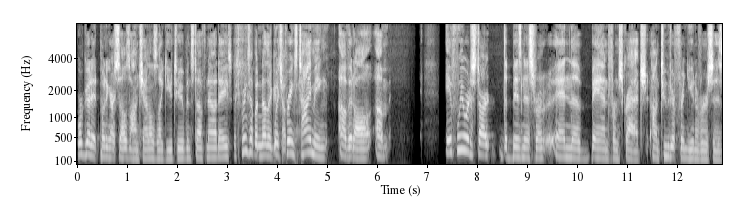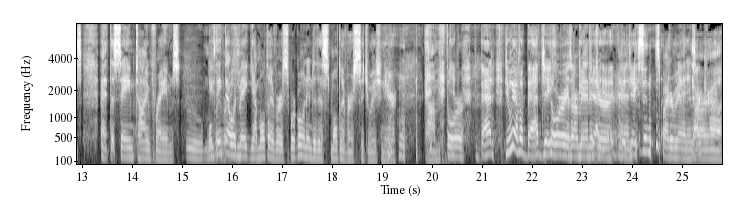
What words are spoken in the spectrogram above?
we're good at putting ourselves on channels like YouTube and stuff nowadays. Which brings up another good. Which brings timing of it all. Um, if we were to start the business from and the band from scratch on two different universes at the same time frames, do you think that would make yeah multiverse? We're going into this multiverse situation here. um, Thor, Bad. Do we have a bad Jason? Thor is our manager, Ja- and Jason. Spider Man is Dark. our uh,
